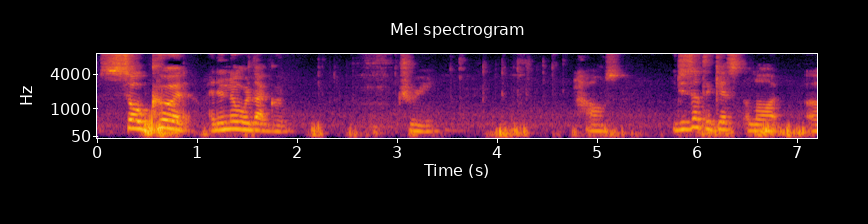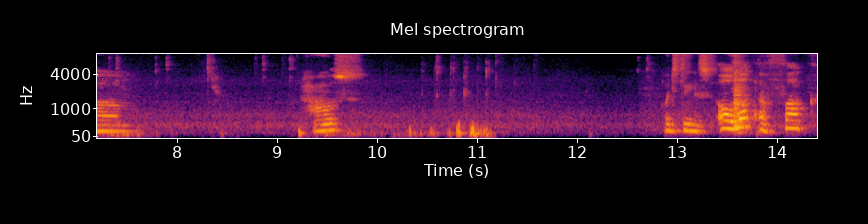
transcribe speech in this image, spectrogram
So good. I didn't know we're that good. Tree. House. You just have to guess a lot. Um, house. What do you think this? Is? Oh, what the fuck?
